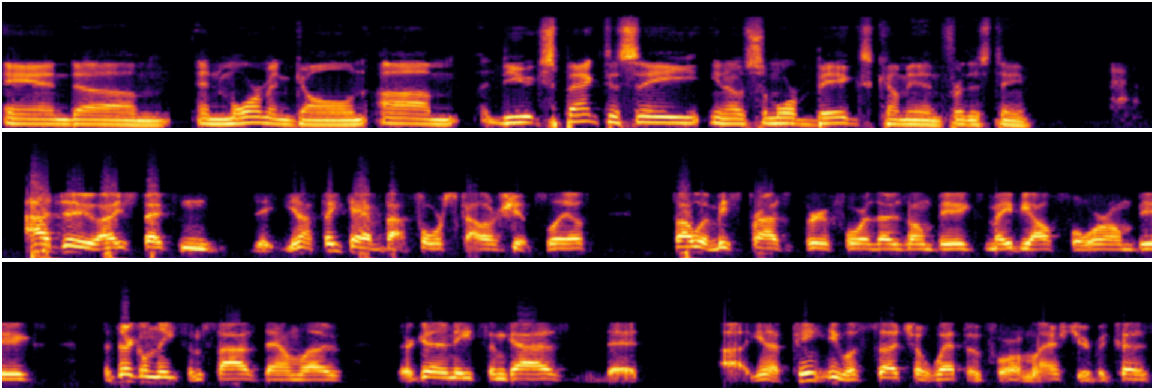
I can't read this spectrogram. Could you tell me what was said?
and um, and Moorman gone. Um, do you expect to see you know some more bigs come in for this team? I do. I expect them. You know, I think they have about four scholarships left, so I wouldn't be surprised if three or four of those on bigs, maybe all four on bigs. But they're going to need some size down low. They're going to need some guys that, uh, you know, Pinckney was such a weapon for them last year because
